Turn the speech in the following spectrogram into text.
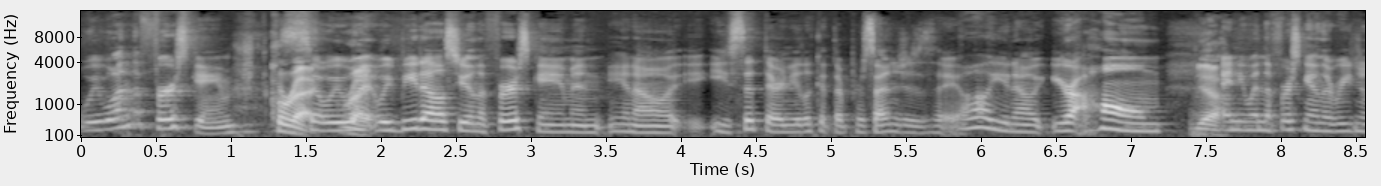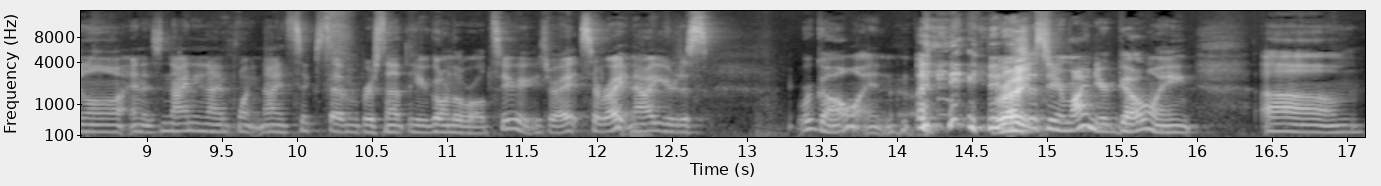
We won the first game. Correct, So we right. went, we beat LSU in the first game, and you know, you sit there and you look at the percentages and say, oh, you know, you're at home, Yeah. and you win the first game of the regional, and it's 99.967 percent that you're going to the World Series, right? So right now you're just, we're going. it's Right. just in your mind, you're going. Um,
